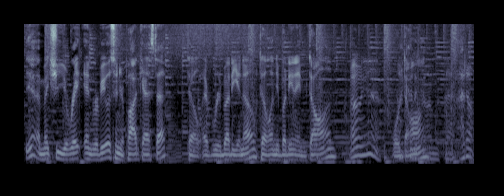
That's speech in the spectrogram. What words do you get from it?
Yeah, make sure you rate and review us on your podcast app. Tell everybody you know. Tell anybody named Dawn. Oh, yeah. Or I Dawn? with that. I don't.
